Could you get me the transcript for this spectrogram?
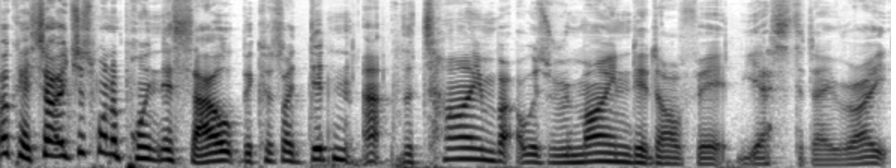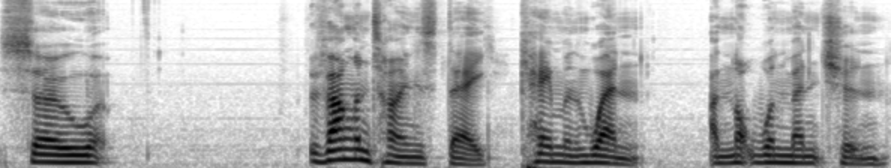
Okay, so I just want to point this out because I didn't at the time, but I was reminded of it yesterday, right? So, Valentine's Day came and went, and not one mention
